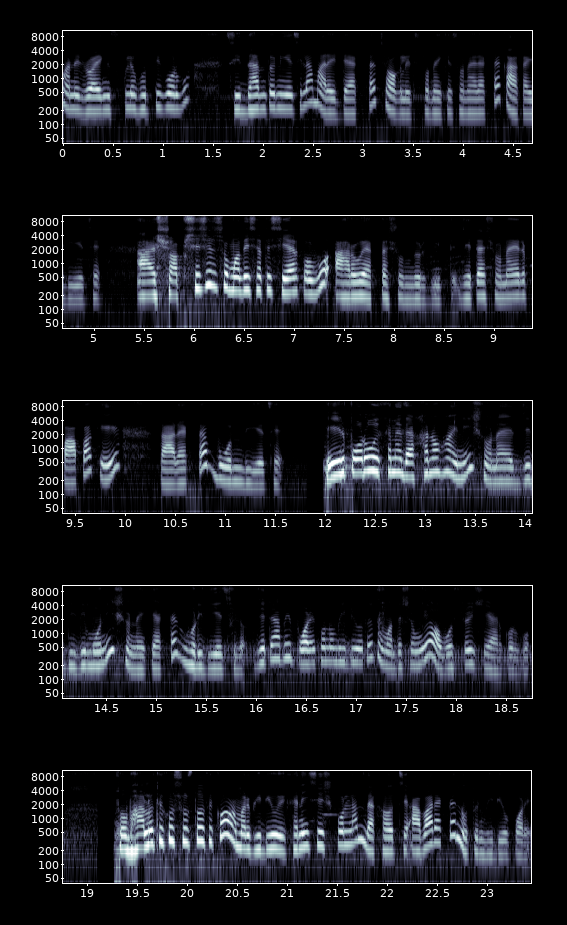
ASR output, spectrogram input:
মানে ড্রয়িং স্কুলে ভর্তি করব। সিদ্ধান্ত নিয়েছিলাম, আর এটা একটা চকলেট সোনাইকে সোনাইয়ের একটা কাকাই দিয়েছে। আর সবশেষে তোমাদের সাথে শেয়ার করব আরও একটা সুন্দর গিফট যেটা সোনাইয়ের পাপাকে তার একটা বোন দিয়েছে। এরপরও এখানে দেখানো হয়নি সোনাইয়ের যে দিদিমণি, সোনাইকে একটা ঘড়ি দিয়েছিল, যেটা আমি পরে কোনো ভিডিওতে তোমাদের সঙ্গে অবশ্যই শেয়ার করব। তো ভালো থেকো, সুস্থ থেকো, আমার ভিডিও এখানেই শেষ করলাম, দেখা হচ্ছে আবার একটা নতুন ভিডিও পরে।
